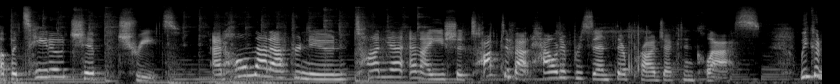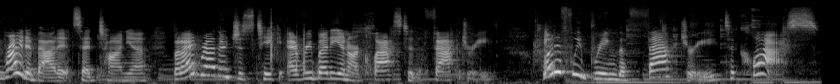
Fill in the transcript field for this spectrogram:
A potato chip treat. At home that afternoon, Tanya and Aisha talked about how to present their project in class. We could write about it, said Tanya, but I'd rather just take everybody in our class to the factory. What if we bring the factory to class?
